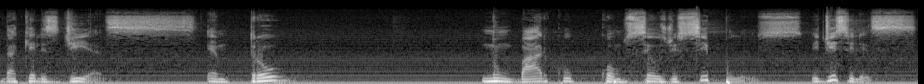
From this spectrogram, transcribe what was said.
daqueles dias entrou num barco com seus discípulos e disse-lhes:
